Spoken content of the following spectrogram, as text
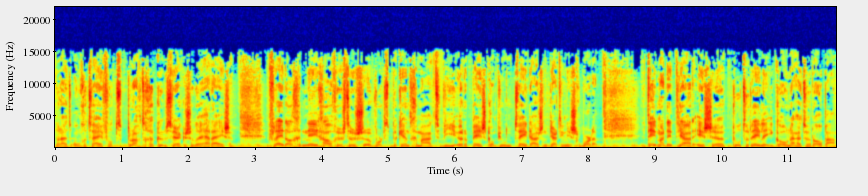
waaruit ongetwijfeld prachtige kunstwerken zullen herrijzen. Vrijdag 9 augustus wordt bekendgemaakt wie Europees kampioen 2013 is geworden. Het thema dit jaar is eh, culturele iconen uit Europa.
